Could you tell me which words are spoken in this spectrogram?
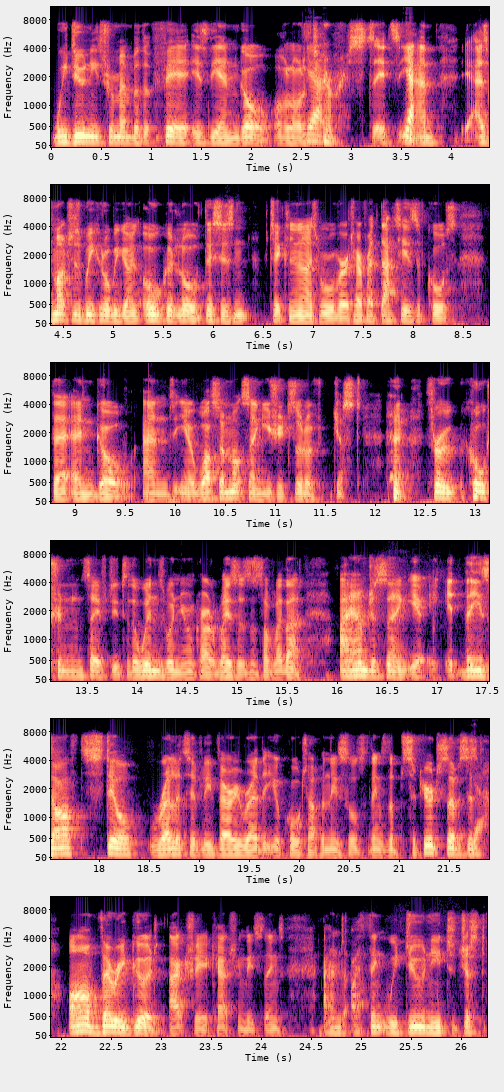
we do need to remember that fear is the end goal of a lot of yeah. terrorists. It's yeah. yeah. and as much as we could all be going, oh, good lord, this isn't particularly nice. We're all very terrified. That is, of course, their end goal. And you know, whilst I'm not saying you should sort of just throw caution and safety to the winds when you're in crowded places and stuff like that, I am just saying, yeah, it, these are still relatively very rare that you're caught up in these sorts of things. The security services yeah. are very good actually at catching these things, and I think we do need to just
